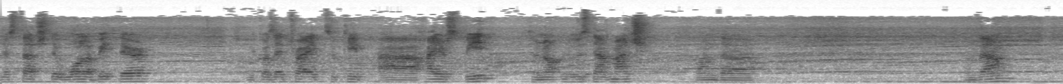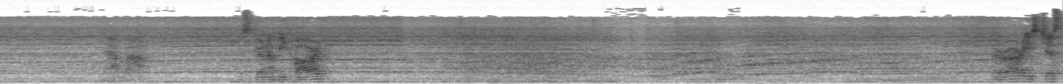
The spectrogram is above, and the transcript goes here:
Just touch the wall a bit there because I tried to keep a higher speed to not lose that much on the on them. Yeah but it's gonna be hard. Ferrari is just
